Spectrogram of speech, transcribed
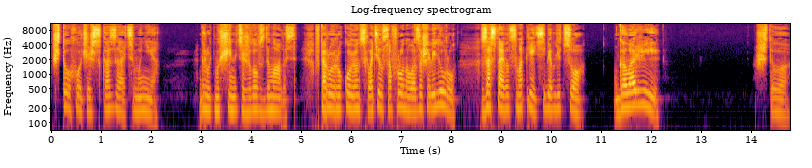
что хочешь сказать мне?» Грудь мужчины тяжело вздымалась. Второй рукой он схватил Сафронова за шевелюру, заставил смотреть себе в лицо. «Говори!» «Что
